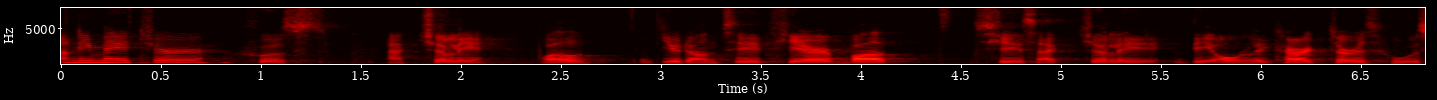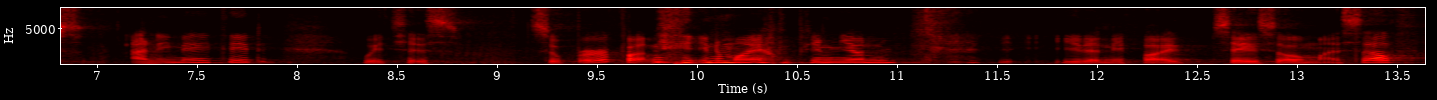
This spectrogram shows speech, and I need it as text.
animator who's actually, well, you don't see it here, but she's actually the only character who's animated, which is super funny in my opinion, even if I say so myself.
